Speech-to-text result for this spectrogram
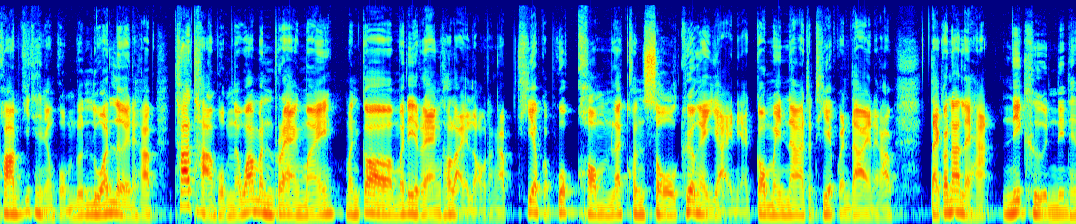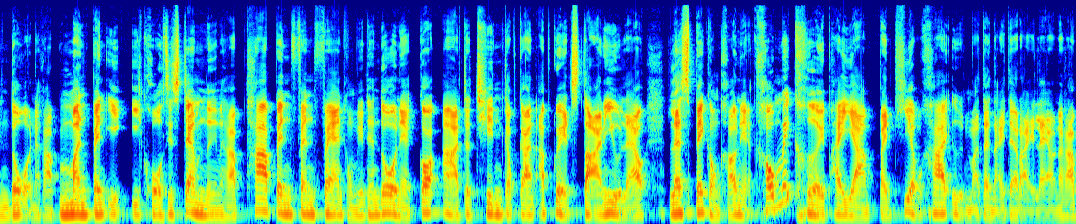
ความคิดเห็นของผมล้วนๆเลยนะครับ ถ้าถามผมนะว่ามันแรงไหม มันก็ไม่ได้แรงเท่าไหร่หรอกนะครับ เทียบกับพวกคอมและคอนโซลเครื่องใหญ่ๆเนี่ยก็ไม่น่าจะเทียบกันได้นะครับ แต่ก็นั่นแหละฮะ นี่คือ Nintendo นะครับ มันเป็นอีกอีโคซิสเต็มหนึ่งนะครับ ถ้าเป็นแฟนๆของ Nintendo เนี่ยก็อาจจะชินกับการอัปเกรดสไตล์นี้อยู่แล้ว และสเปคของเขาเนี่ยเขาไม่เคยพยายามไปเทียบค่ายอื่นมาแต่ไหนแต่ไรแล้วนะครับ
